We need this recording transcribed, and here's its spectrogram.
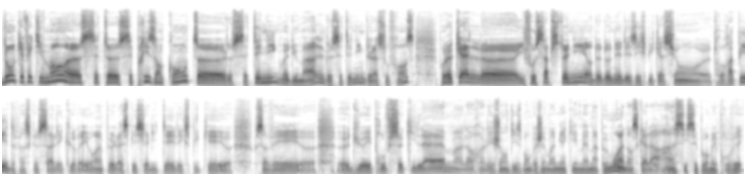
Donc effectivement, cette, ces prises en compte de cette énigme du mal, de cette énigme de la souffrance, pour lequel il faut s'abstenir de donner des explications trop rapides, parce que ça, les curés ont un peu la spécialité d'expliquer, vous savez, Dieu éprouve ceux qu'il aime. Alors les gens disent bon ben j'aimerais bien qu'il m'aime un peu moins dans ce cas-là, hein, si c'est pour m'éprouver.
